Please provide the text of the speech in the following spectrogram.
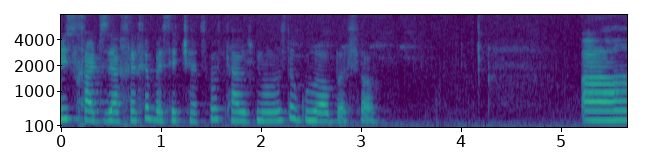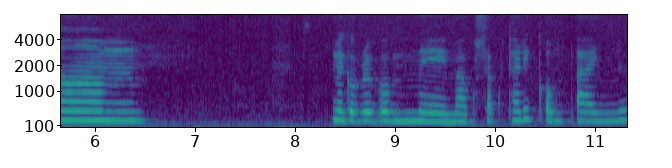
რის ხარჯზე ახერხებ ესე ჩაცმოს თავის მოლას და გულაობასო? აა მეგობრებო მე მაქვს საკუთარი კომპანია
